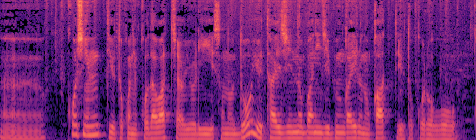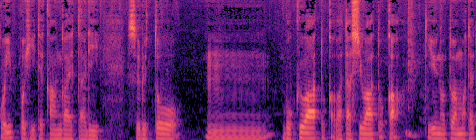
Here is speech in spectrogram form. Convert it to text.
うん個人っていうところにこだわっちゃうよりそのどういう対人の場に自分がいるのかっていうところをこう一歩引いて考えたりするとうん僕はとか私はとかっていうのとはまた違う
